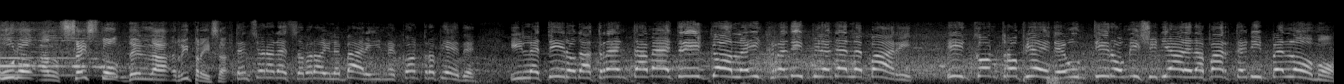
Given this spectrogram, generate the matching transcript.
1 al sesto della ripresa. Attenzione adesso però il Bari in contropiede, il tiro da 30 metri, il gol incredibile del Bari, in contropiede un tiro micidiale da parte di Bellomo,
